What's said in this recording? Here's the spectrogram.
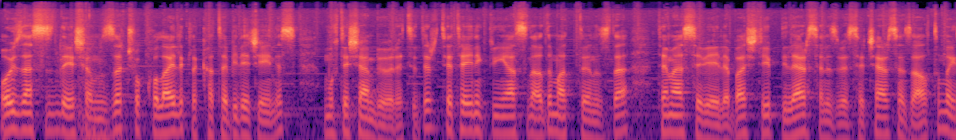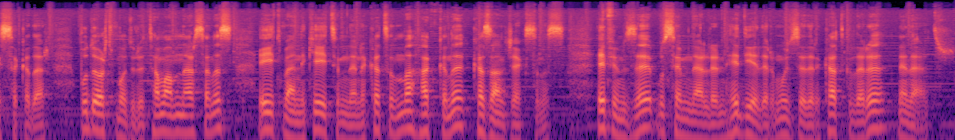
O yüzden sizin de yaşamınıza çok kolaylıkla katabileceğiniz muhteşem bir öğretidir. Theta Healing dünyasına adım attığınızda temel seviyeyle başlayıp dilerseniz ve seçerseniz 6 Mayıs'a kadar bu dört modülü tamamlarsanız eğitmenlik eğitimlerine katılma hakkını kazanacaksınız. Hepimize bu seminerlerin hediyeleri, mucizeleri, katkıları nelerdir?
